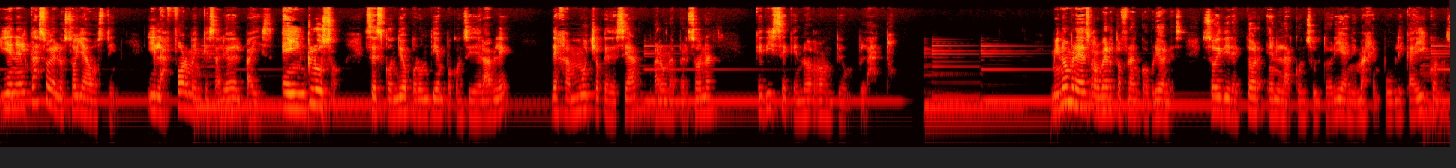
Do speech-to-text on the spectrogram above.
y en el caso de Lozoya Austin y la forma en que salió del país, e incluso se escondió por un tiempo considerable, deja mucho que desear para una persona que dice que no rompe un plato. Mi nombre es Roberto Franco Briones soy director en la consultoría en imagen pública Iconos.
